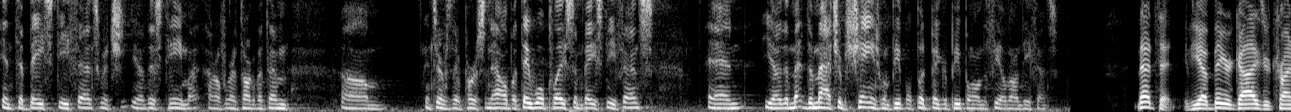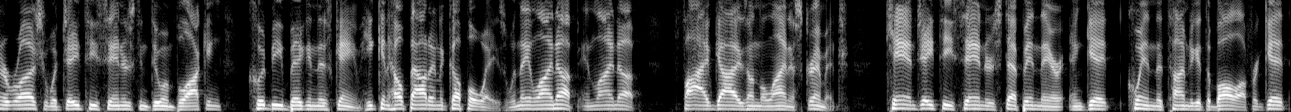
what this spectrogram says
into base defense, which you know this team. I don't know if we're going to talk about them um, in terms of their personnel, but they will play some base defense. And you know the the matchups change when people put bigger people on the field on defense. That's it. If you have bigger guys you're trying to rush, and what JT Sanders can do in blocking could be big in this game. He can help out in a couple ways. When they line up and line up five guys on the line of scrimmage, can JT Sanders step in there and get Quinn the time to get the ball off, or get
